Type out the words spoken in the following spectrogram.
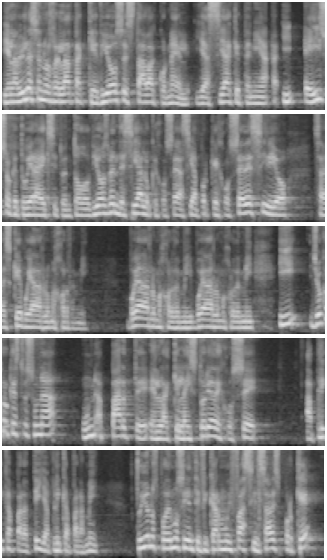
Y en la Biblia se nos relata que Dios estaba con él y hacía que tenía e hizo que tuviera éxito en todo. Dios bendecía lo que José hacía porque José decidió, ¿sabes qué? Voy a dar lo mejor de mí. Voy a dar lo mejor de mí, voy a dar lo mejor de mí. Y yo creo que esto es una, una parte en la que la historia de José aplica para ti y aplica para mí. Tú y yo nos podemos identificar muy fácil. ¿Sabes por qué?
